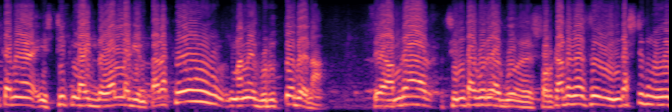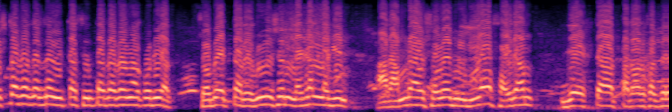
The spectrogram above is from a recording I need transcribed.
এখানে স্ট্রিট লাইট দেওয়ার লাগিন তারা কেউ মানে গুরুত্ব দেয় না। তে আমরা চিন্তা করি সরকারের কাছে ইন্ডাস্ট্রি মিনিস্টারের কাছে এটা চিন্তা ধারণা করি সবে একটা রেগুলেশন লেখার লাগিন আর আমরা সবে মিলিয়া চাইলাম যে একটা তারার কাছে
